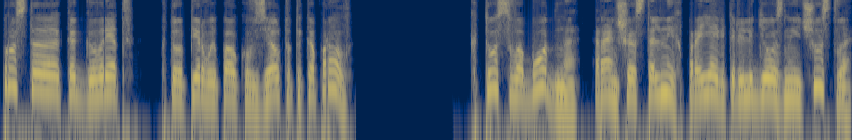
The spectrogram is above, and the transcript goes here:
Просто, как говорят, кто первый палку взял, тот и капрал. Кто свободно, раньше остальных, проявит религиозные чувства,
